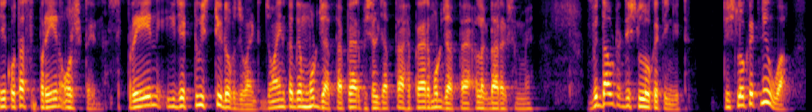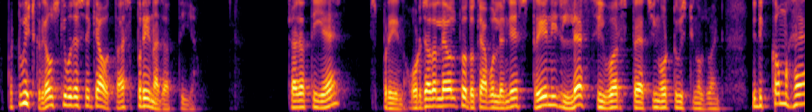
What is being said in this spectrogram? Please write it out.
एक होता है स्प्रेन और strain sprain is a twisted of joint joint कभी मुड़ जाता है, पैर फिसल जाता है, पैर मुड़ जाता है अलग डायरेक्शन में। विदाउट डिसलोकेटिंग इट डिसलोकेट नहीं हुआ, पर ट्विस्ट करेगा। उसकी वजह से क्या होता है? स्प्रेन आ जाती है। क्या जाती है? स्प्रेन और ज़्यादा लेवल पे हो तो क्या बोलेंगे? Strain is less severe stretching और ट्विस्टिंग ऑफ़ ज्वाइंट यदि कम है,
